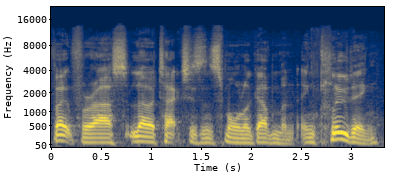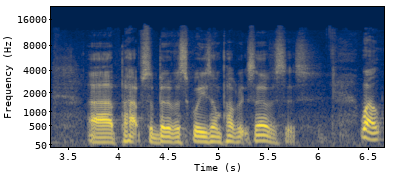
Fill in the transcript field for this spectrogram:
vote for us, lower taxes and smaller government, including uh, perhaps a bit of a squeeze on public services. Well,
